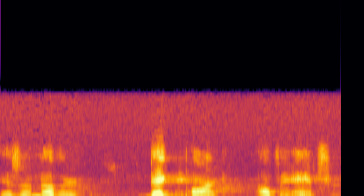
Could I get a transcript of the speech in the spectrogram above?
is another big part of the answer.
